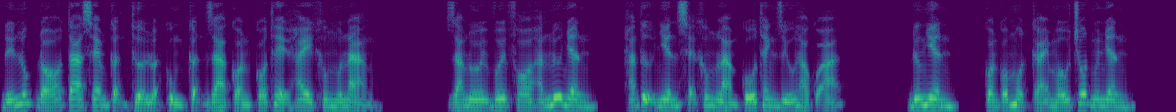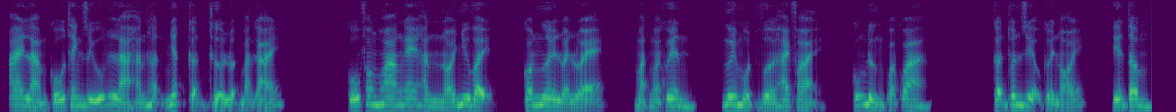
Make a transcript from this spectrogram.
đến lúc đó ta xem cận thừa luật cùng cận ra còn có thể hay không muốn nàng. Dám đối với phó hắn nữ nhân, hắn tự nhiên sẽ không làm cố thanh dữ hảo quá. Đương nhiên, còn có một cái mấu chốt nguyên nhân, ai làm cố thanh dữ là hắn hận nhất cận thừa luật bạn gái. Cố phong hoa nghe hắn nói như vậy, con ngươi lóe lóe, mặt ngoài khuyên, ngươi một vừa hai phải, cũng đừng quá qua. Cận thuân diệu cười nói, yên tâm.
